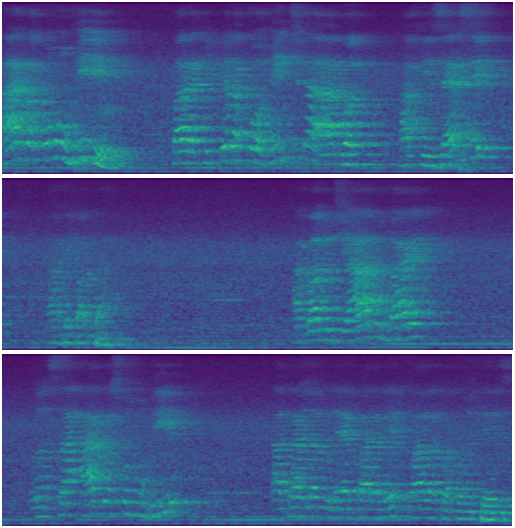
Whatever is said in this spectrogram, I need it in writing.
água como um rio, para que pela corrente da água a fizesse arrebatar. Agora o diabo vai lançar águas como um rio atrás da mulher para levá-la com a correnteza.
